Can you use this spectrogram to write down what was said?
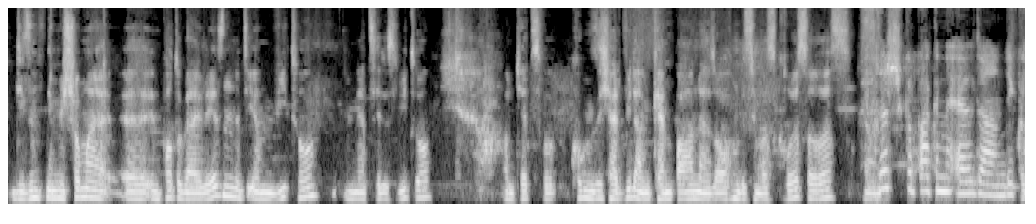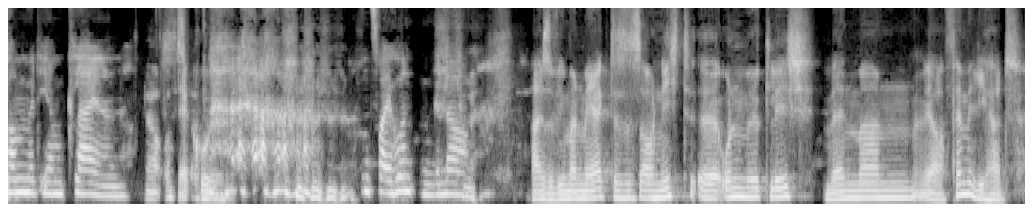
Die sind nämlich schon mal äh, in Portugal gewesen mit ihrem Vito, Mercedes Vito. Und jetzt gucken sich halt wieder ein Camper an, also auch ein bisschen was Größeres. Ja. Frisch gebackene Eltern, die kommen mit ihrem Kleinen. Ja, und Sehr cool. und zwei Hunden, genau. Also wie man merkt, es ist auch nicht äh, unmöglich, wenn man ja Family hat,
